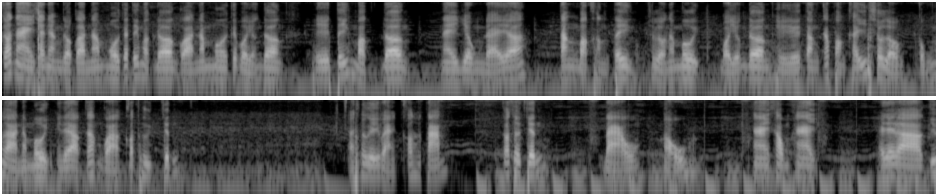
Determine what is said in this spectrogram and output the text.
Có này sẽ nhận được là 50 cái tiếng mật đơn và 50 cái bồi dưỡng đơn. Thì tiếng mật đơn này dùng để tăng bậc thần tiên số lượng 50 bồi dưỡng đơn thì tăng cấp thần khí số lượng cũng là 50 thì đây là các quà có thứ 9 à, số ghi các bạn có thứ 8 có thứ 9 đạo hữu 202 đây, đây là gift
